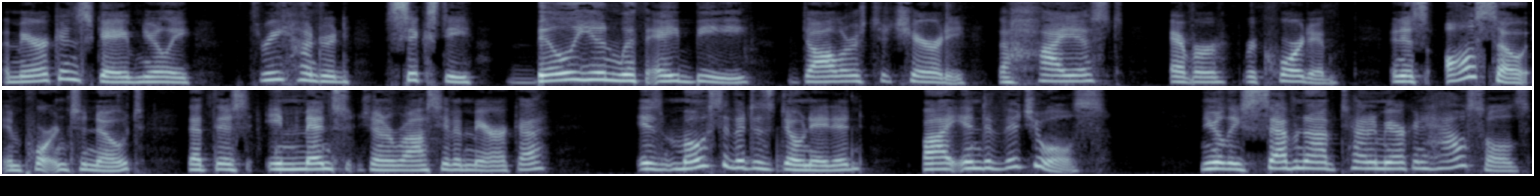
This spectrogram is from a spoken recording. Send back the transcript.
Americans gave nearly 360 billion with a B dollars to charity, the highest ever recorded. And it's also important to note that this immense generosity of America is most of it is donated by individuals. Nearly 7 out of 10 American households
